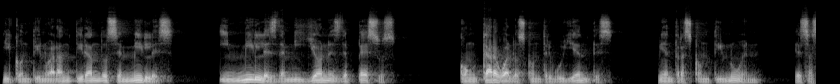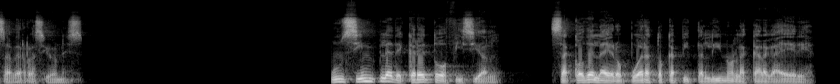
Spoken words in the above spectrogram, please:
y continuarán tirándose miles y miles de millones de pesos con cargo a los contribuyentes mientras continúen esas aberraciones. Un simple decreto oficial sacó del aeropuerto capitalino la carga aérea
